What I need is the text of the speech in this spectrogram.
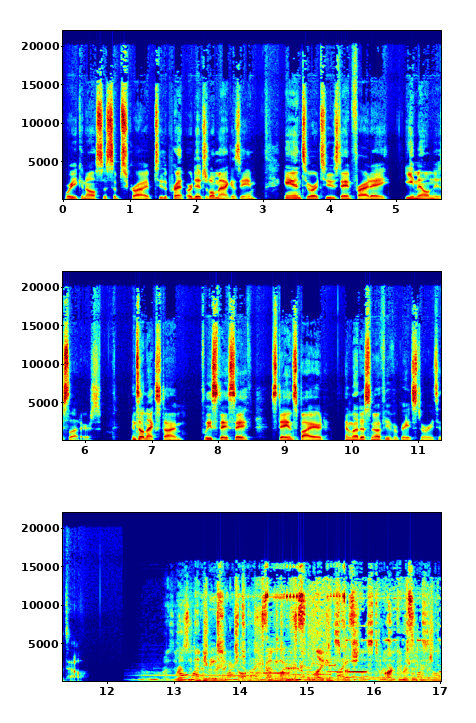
where you can also subscribe to the print or digital magazine and to our Tuesday and Friday email newsletters. Until next time, Please stay safe, stay inspired, and let us know if you have a great story to tell. Residential lighting specialist to residential.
